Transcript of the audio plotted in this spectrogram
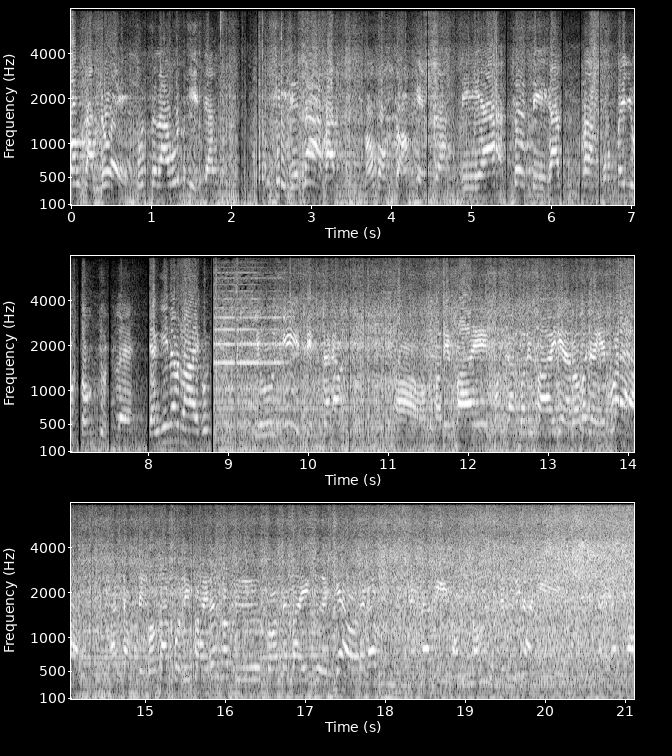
ป้องกันด้วยมุสลาวุฒิฉีดยังผมฉีดเดือนหน้าครับ ของผมสองเข็มละดีฮะโชคดีครับถ้าผมไปอยู่ตรงจุดเลย อย่างนี้น้ำลายคุณอยู่ 20 นะครับอ่าบริไฟผลการบริไฟเนี่ยเราก็จะเห็นว่าอันดับหนึ่งของการบริไฟนั่นก็คือกรดันไปเกิดแก้วนะครับนาทีสองสองจุดหนึ่งวินาทีในอัตรา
